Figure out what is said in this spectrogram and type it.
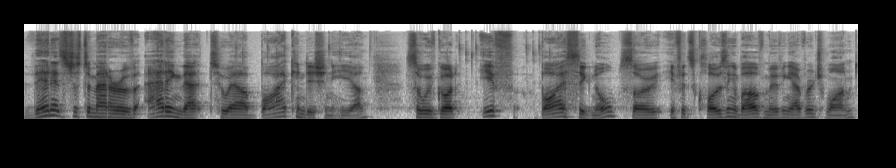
Then it's just a matter of adding that to our buy condition here. So we've got if buy signal, so if it's closing above moving average 1,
